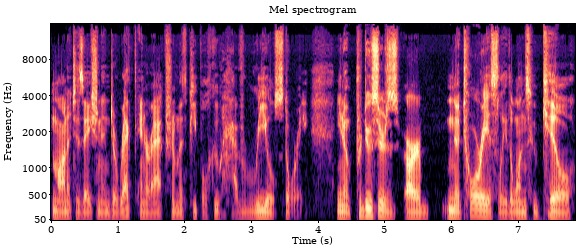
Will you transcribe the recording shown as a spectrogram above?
monetization and direct interaction with people who have real story. You know, producers are notoriously the ones who kill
